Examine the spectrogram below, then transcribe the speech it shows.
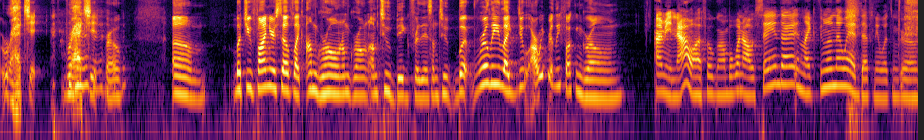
Ratchet. Ratchet, bro. Um, but you find yourself like, I'm grown, I'm grown, I'm too big for this, I'm too. But really, like, do are we really fucking grown? I mean, now I feel grown, but when I was saying that and like feeling that way, I definitely wasn't grown.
